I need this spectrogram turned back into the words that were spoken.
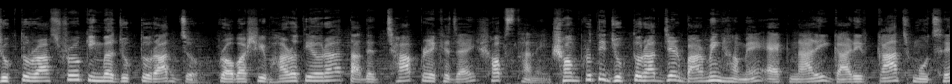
যুক্তরাষ্ট্র কিংবা যুক্তরাজ্য, প্রবাসী ভারতীয়রা তাদের ছাপ রেখে যায় সব স্থানে। সম্প্রতি যুক্তরাজ্যের বার্মিংহামে এক নারী গাড়ির কাঁচ মুছে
